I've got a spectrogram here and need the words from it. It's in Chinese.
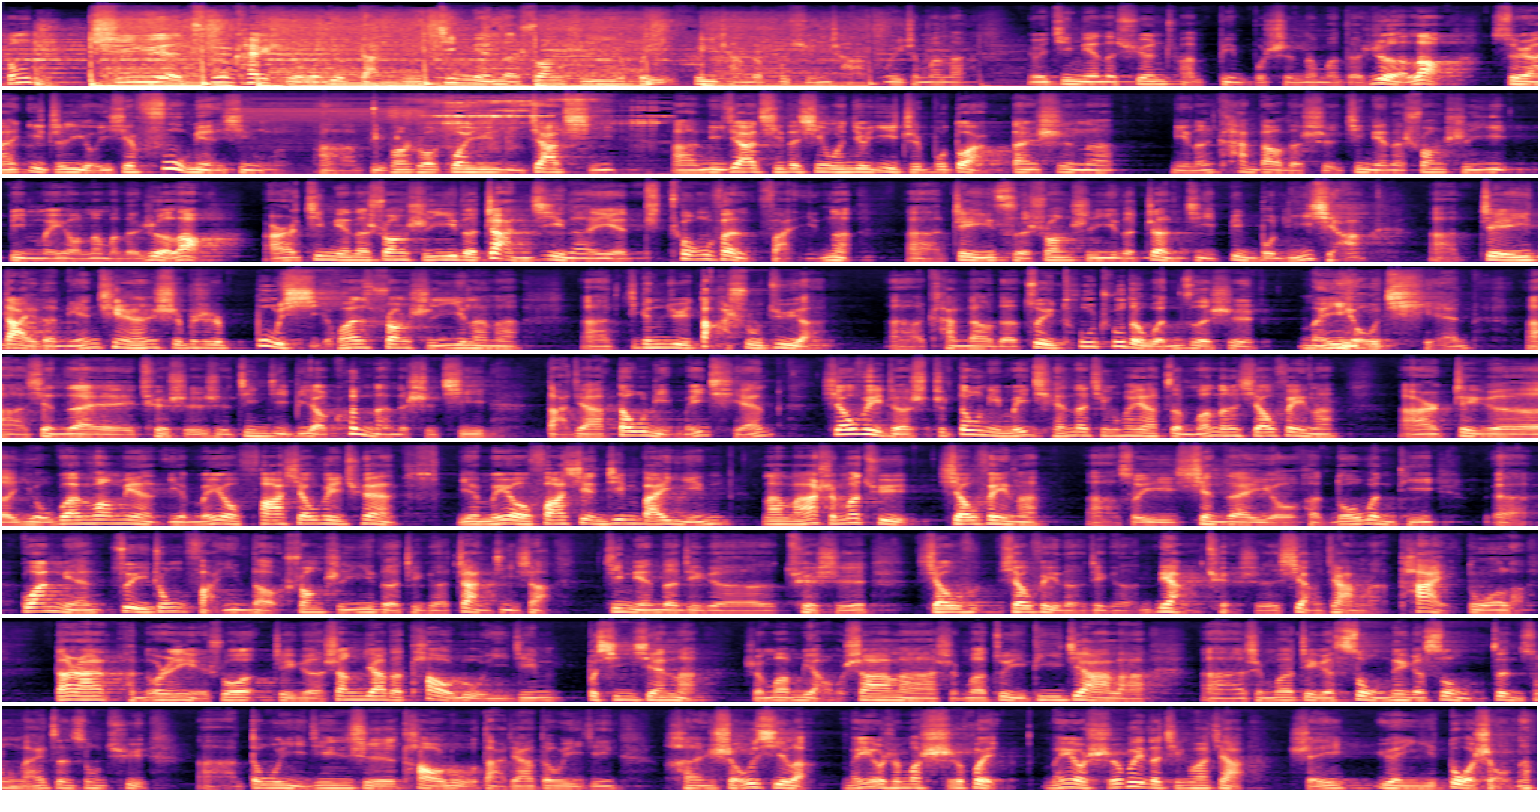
从十一月初开始，我就感觉今年的双十一会非常的不寻常。为什么呢？因为今年的宣传并不是那么的热闹，虽然一直有一些负面新闻啊，比方说关于李佳琦啊，李佳琦的新闻就一直不断。但是呢，你能看到的是，今年的双十一并没有那么的热闹，而今年的双十一的战绩呢，也充分反映了啊，这一次双十一的战绩并不理想。啊，这一代的年轻人是不是不喜欢双十一了呢？啊，根据大数据啊，啊看到的最突出的文字是没有钱啊。现在确实是经济比较困难的时期，大家兜里没钱，消费者是兜里没钱的情况下，怎么能消费呢？而这个有关方面也没有发消费券，也没有发现金白银，那拿什么去消费呢？啊，所以现在有很多问题，呃，关联最终反映到双十一的这个战绩上。今年的这个确实消消费的这个量确实下降了太多了。当然，很多人也说这个商家的套路已经不新鲜了，什么秒杀啦，什么最低价啦，啊，什么这个送那个送，赠送来赠送去，啊，都已经是套路，大家都已经很熟悉了。没有什么实惠，没有实惠的情况下，谁愿意剁手呢？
